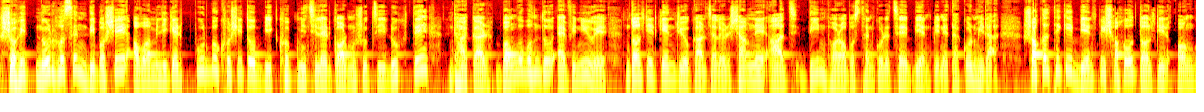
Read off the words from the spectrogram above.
শহীদ নূর হোসেন দিবসে আওয়ামী লীগের পূর্ব ঘোষিত বিক্ষোভ মিছিলের কর্মসূচি রুখতে ঢাকার বঙ্গবন্ধু অ্যাভিনিউয়ে দলটির কেন্দ্রীয় কার্যালয়ের সামনে আজ দিনভর অবস্থান করেছে বিএনপি নেতাকর্মীরা। সকাল থেকে বিএনপি সহ দলটির অঙ্গ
